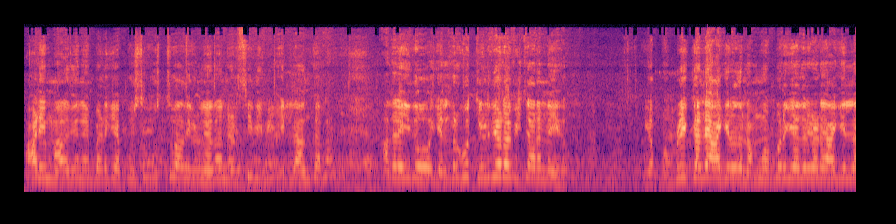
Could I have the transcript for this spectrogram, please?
ಮಾಡಿ ಮಾರದಿನ ಬೆಳಗ್ಗೆ ಪುಸ್ತು ಉಸ್ತುವಾದಿಗಳನ್ನೆಲ್ಲ ನಡೆಸಿದ್ದೀವಿ ಇಲ್ಲ ಅಂತಲ್ಲ. ಆದರೆ ಇದು ಎಲ್ರಿಗೂ ತಿಳಿದಿರೋ ವಿಚಾರನೇ ಇದು. ಈಗ ಪಬ್ಲಿಕ್ಕಲ್ಲೇ ಆಗಿರೋದು ನಮ್ಮೊಬ್ಬರಿಗೆ ಎದುರುಗಡೆ ಆಗಿಲ್ಲ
